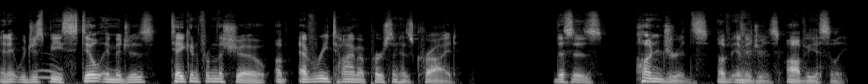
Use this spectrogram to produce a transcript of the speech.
and it would just be mm. still images taken from the show of every time a person has cried. This is hundreds of images, obviously,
